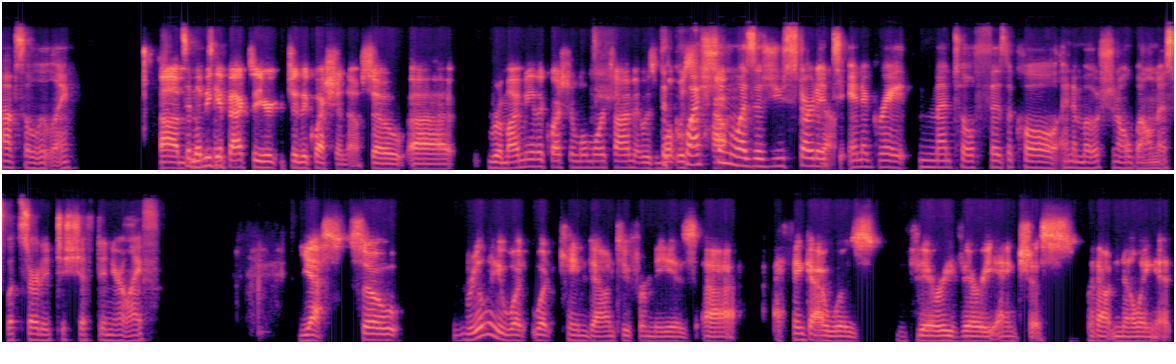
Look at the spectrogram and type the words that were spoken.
absolutely. Um, let me get back to your to the question though. So uh, remind me of the question one more time. It was the what was question how, was as you started yeah. to integrate mental, physical, and emotional wellness. What started to shift in your life? Yes. So really, what what came down to for me is uh, I think I was very very anxious without knowing it.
